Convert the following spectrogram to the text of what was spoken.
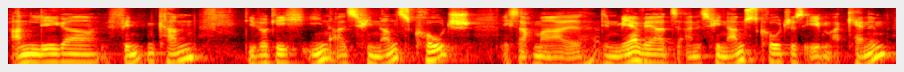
Anleger finden kann, die wirklich ihn als Finanzcoach, ich sag mal, den Mehrwert eines Finanzcoaches eben erkennen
